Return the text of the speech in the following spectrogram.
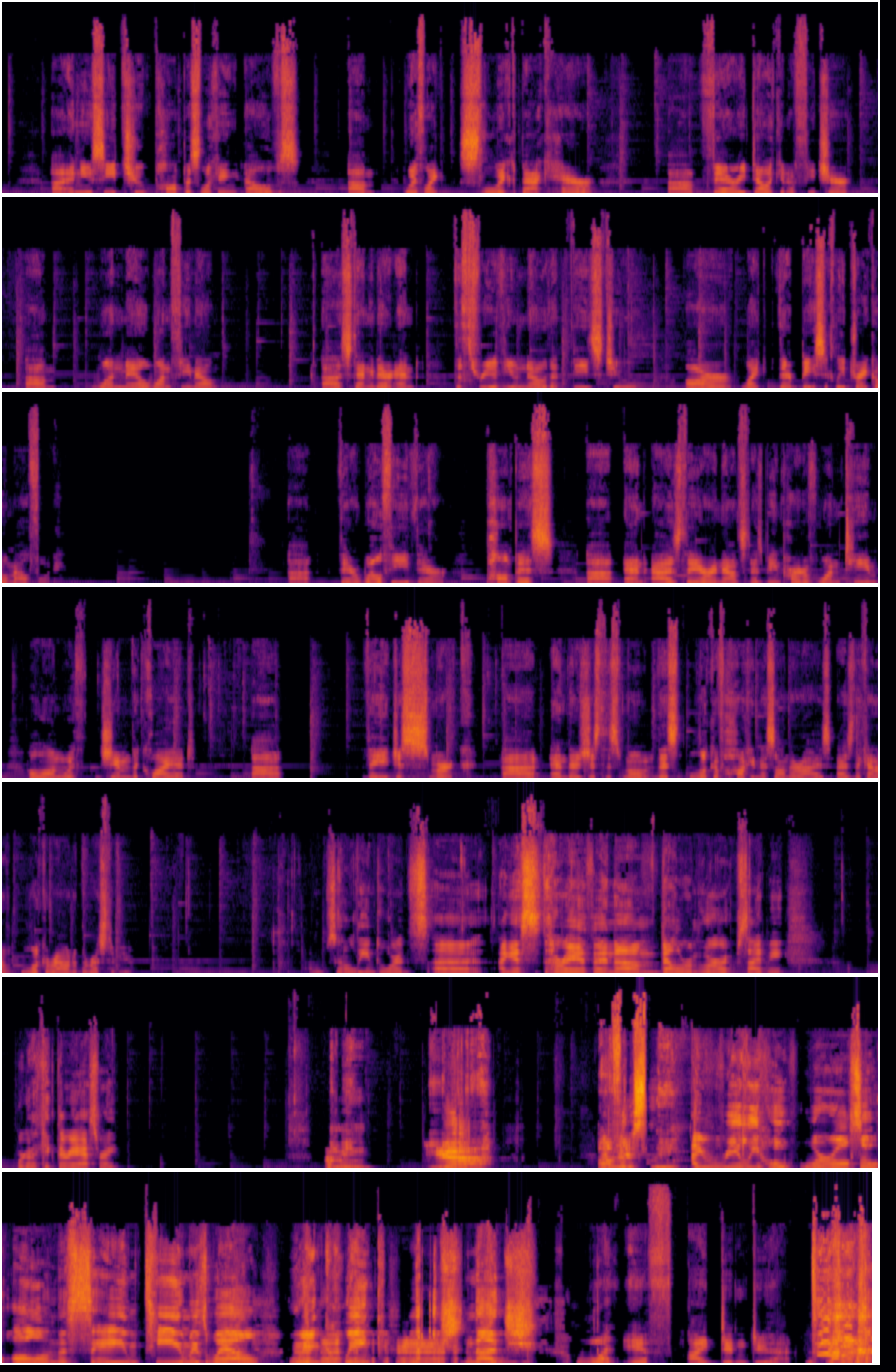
Uh, and you see two pompous looking elves um, with like slicked back hair, uh, very delicate of feature, um, one male, one female, uh, standing there. And the three of you know that these two are like, they're basically Draco Malfoy. Uh, they're wealthy, they're pompous, uh, and as they are announced as being part of one team, along with Jim the Quiet, uh, they just smirk, uh, and there's just this mo- this look of haughtiness on their eyes as they kind of look around at the rest of you. I'm just gonna lean towards, uh, I guess, Haraeth and um, Belram, who are right beside me. We're gonna kick their ass, right? I mean, yeah. I really- Obviously. I really hope we're also all on the same team as well. Wink, wink, nudge, nudge. What if I didn't do that? What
